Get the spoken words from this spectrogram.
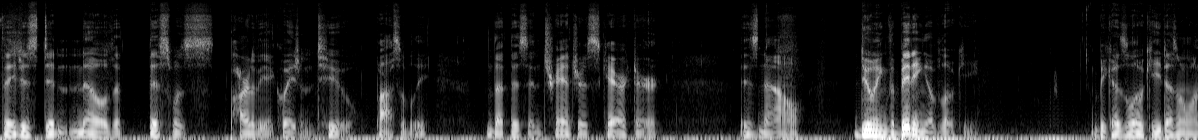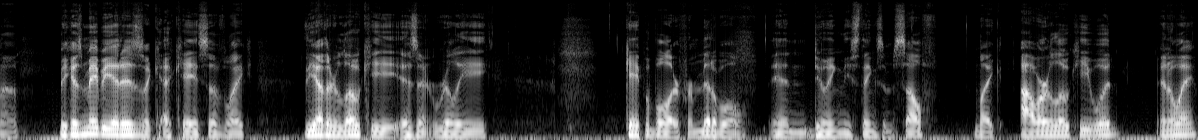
They just didn't know that this was part of the equation, too, possibly. That this Enchantress character is now doing the bidding of Loki because Loki doesn't want to. Because maybe it is a, a case of like the other Loki isn't really capable or formidable in doing these things himself, like our Loki would, in a way.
